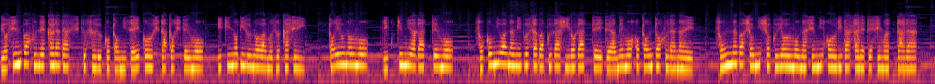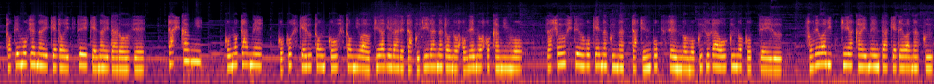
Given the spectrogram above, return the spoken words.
余震は船から脱出することに成功したとしても、生き延びるのは難しい。というのも、陸地に上がっても、そこにはナミブ砂漠が広がっていて雨もほとんど降らない。そんな場所に食料もなしに放り出されてしまったら、とてもじゃないけど生きていけないだろうぜ。確かに、このため、ここスケルトンコーストには打ち上げられたクジラなどの骨の他にも、座礁して動けなくなった沈没船の木図が多く残っている。それは陸地や海面だけではなく、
